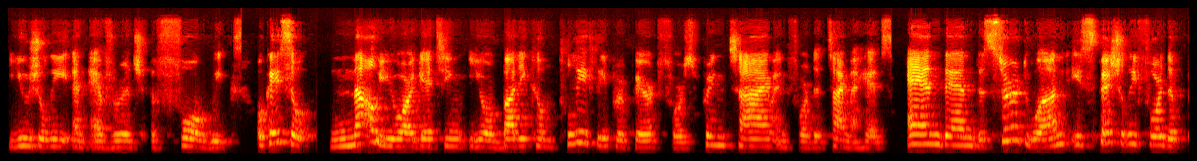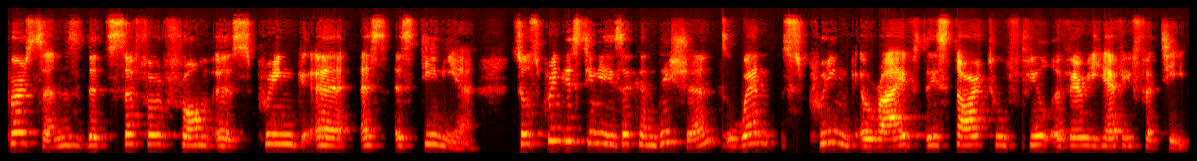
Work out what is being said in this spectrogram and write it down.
usually an average of four weeks. Okay, so now you are getting your body completely prepared for springtime and for the time ahead. And then the third one, especially for the persons that suffer from a spring uh, asthenia. So spring asthenia is a condition when spring arrives, they start to feel a very heavy fatigue.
